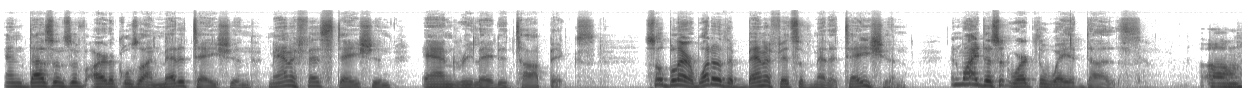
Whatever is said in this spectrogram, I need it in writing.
and dozens of articles on meditation, manifestation, and related topics. So, Blair, what are the benefits of meditation and why does it work the way it does? Um,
